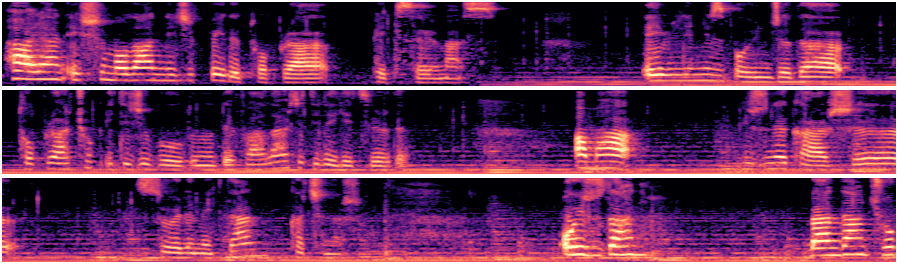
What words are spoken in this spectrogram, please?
Halen eşim olan Necip Bey de toprağı pek sevmez. Evliliğimiz boyunca da toprağı çok itici bulduğunu defalarca dile getirdi. Ama yüzüne karşı söylemekten kaçınır. O yüzden benden çok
